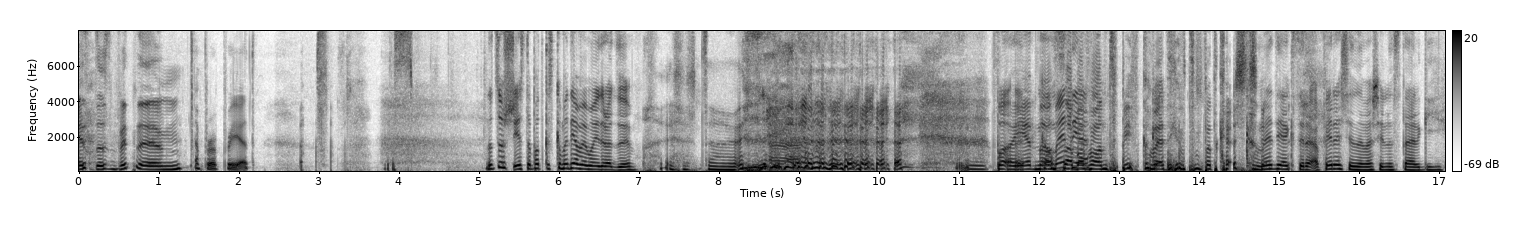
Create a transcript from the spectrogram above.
jest to zbyt um, appropriate. Yes. no cóż, jest to podcast komediowy, moi drodzy. Tak. Bo, To e, jedna komedia- osoba wątpi w komedię w tym podcaście. Komedia, która opiera się na waszej nostalgii.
